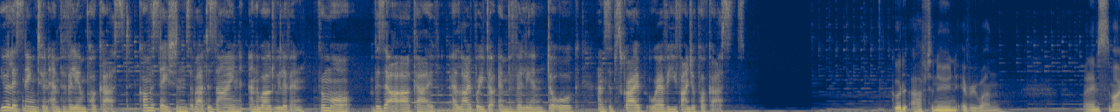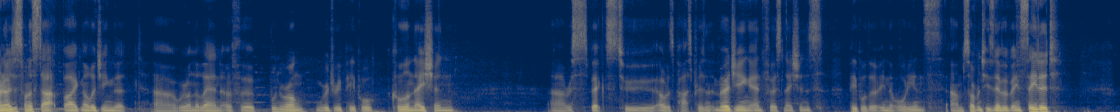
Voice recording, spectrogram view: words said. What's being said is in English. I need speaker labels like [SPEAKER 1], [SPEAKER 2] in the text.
[SPEAKER 1] You are listening to an M Pavilion podcast, conversations about design and the world we live in. For more, visit our archive at library.mpavilion.org and subscribe wherever you find your podcasts.
[SPEAKER 2] Good afternoon, everyone. My name is Simone. I just want to start by acknowledging that uh, we're on the land of the Bunurong Wurundjeri people, Kulin Nation. Uh, respects to elders past, present, emerging, and First Nations people that are in the audience. Um, sovereignty has never been ceded,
